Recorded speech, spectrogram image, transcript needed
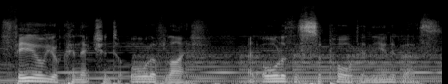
Feel your connection to all of life and all of the support in the universe.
